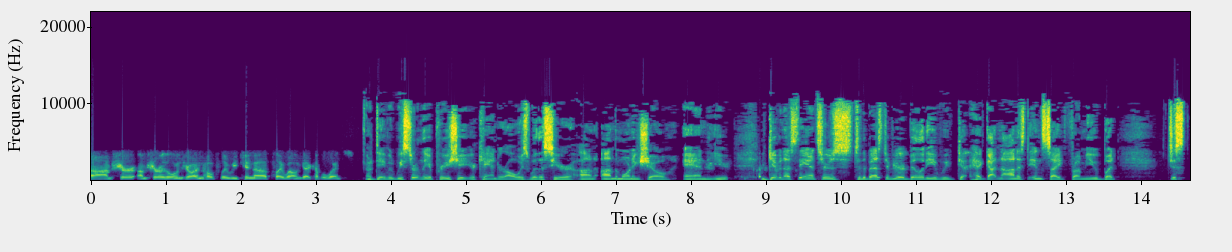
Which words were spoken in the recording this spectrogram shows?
uh, I'm sure I'm sure they'll enjoy it, and hopefully we can uh, play well and get a couple wins. Uh, David, we certainly appreciate your candor always with us here on, on the morning show. And you, you've given us the answers to the best of your ability. We've got, had gotten honest insight from you, but just,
